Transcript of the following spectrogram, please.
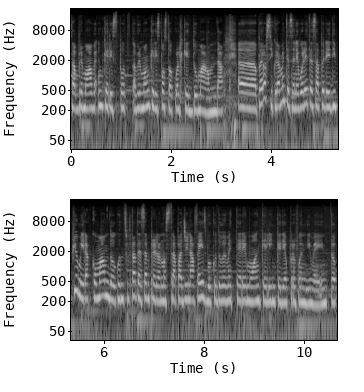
avremo anche, rispo- avremo anche risposto a qualche domanda. Eh, però sicuramente se ne volete sapere di più, mi raccomando, consultate sempre la nostra pagina Facebook dove metteremo anche link di approfondimento.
